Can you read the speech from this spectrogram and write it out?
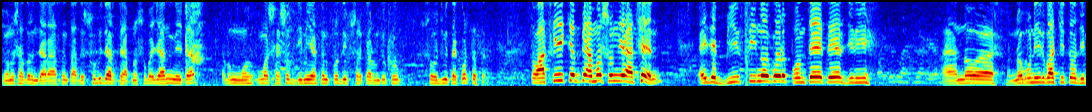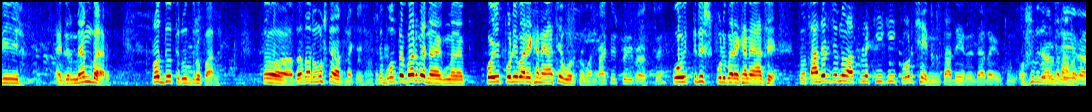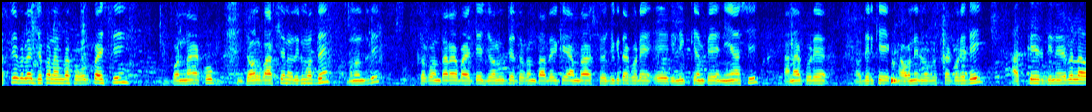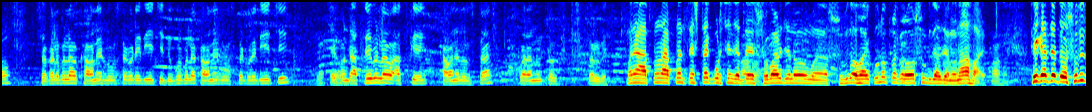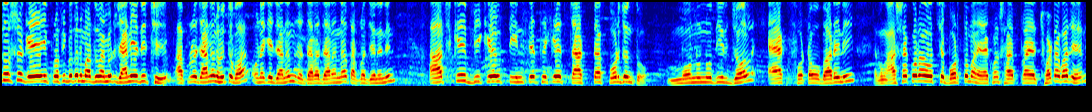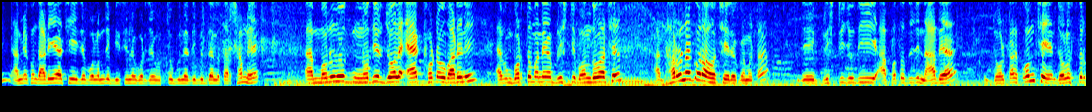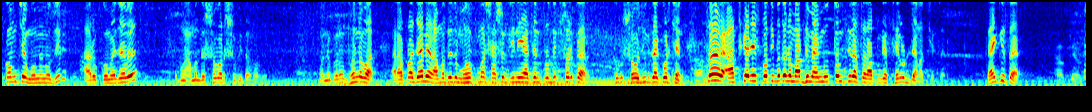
জনসাধারণ যারা আছেন তাদের সুবিধার্থে আপনারা সবাই জানেন এটা এবং মহকুমা শাসক যিনি আছেন প্রদীপ সরকার উনি খুব সহযোগিতা করতেছেন। তো আজকে এই ক্যাম্পে আমার সঙ্গে আছেন এই যে বিসি নগর পঞ্চায়েতের যিনি নবনির্বাচিত যিনি একজন মেম্বার প্রদ্যুৎ রুদ্রপাল। তো দাদা নমস্কার আপনাকে। এটা বলতে পারবেন মানে কই পরিবার এখানে আছে বর্তমানে? পঁয়ত্রিশ পরিবার আছে। পঁয়ত্রিশ পরিবার এখানে আছে। তো তাদের জন্য আপনারা কি কি করছেন? তাদের যারা অসুবিধা যাতে না কালকে হয় রাত্রিবেলা যখন আমরা খবর পাইছি বন্যা খুব জল বাড়ছে নদীর মধ্যে মনো নদী তখন তারা বাড়িতে জল উঠে তখন তাদেরকে আমরা সহযোগিতা করে এই রিলিফ ক্যাম্পে নিয়ে আসি। আনার পরে ওদেরকে খাওয়ানোর ব্যবস্থা করে দেই। আজকের দিনের বেলাও সকালবেলাও খাওয়ানোর ব্যবস্থা করে দিয়েছি দুপুরবেলা খাওয়ানোর ব্যবস্থা করে দিয়েছি। এখন রাত্রিবেলাও আজকে খাওয়ানোর ব্যবস্থা করানো চল চলবে। মানে আপনারা আপনার চেষ্টা করছেন যাতে সবার যেন সুবিধা হয় কোনো প্রকার অসুবিধা যেন না হয়। হ্যাঁ, হ্যাঁ। ঠিক আছে তো শুধু দর্শক এই প্রতিবেদনের মাধ্যমে আমি একটু জানিয়ে দিচ্ছি আপনারা জানেন হয়তো বা অনেকে জানেন যারা জানেন না তা আপনারা জেনে নিন। আজকে বিকেল তিনটে থেকে চারটা পর্যন্ত মনু নদীর জল এক ফোঁটাও বাড়েনি এবং আশা করা হচ্ছে বর্তমানে এখন প্রায় ছটা বাজে। আমি এখন দাঁড়িয়ে আছি এই যে বললাম যে বিসিনগর যে উচ্চ বুনিয়াদী বিদ্যালয় তার সামনে। মনু নদ- নদীর জল এক ফোঁটাও বাড়েনি এবং বর্তমানে বৃষ্টি বন্ধ আছে। আর ধারণা করা হচ্ছে এরকম একটা যে বৃষ্টি যদি আপাতত যদি না দেয় জলটা কমছে, জলস্তর কমছে মনু নদীর আরও কমে যাবে এবং আমাদের সবার সুবিধা হবে। অনেক অনেক ধন্যবাদ। আর আপনারা জানেন আমাদের যে মহকুমা শাসক যিনি আছেন প্রদীপ সরকার খুব সহযোগিতা করছেন। স্যার আজকের এই প্রতিবেদনের মাধ্যমে আমি উত্তম সিনহা স্যার আপনাকে স্যালুট জানাচ্ছি sir. Thank you sir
